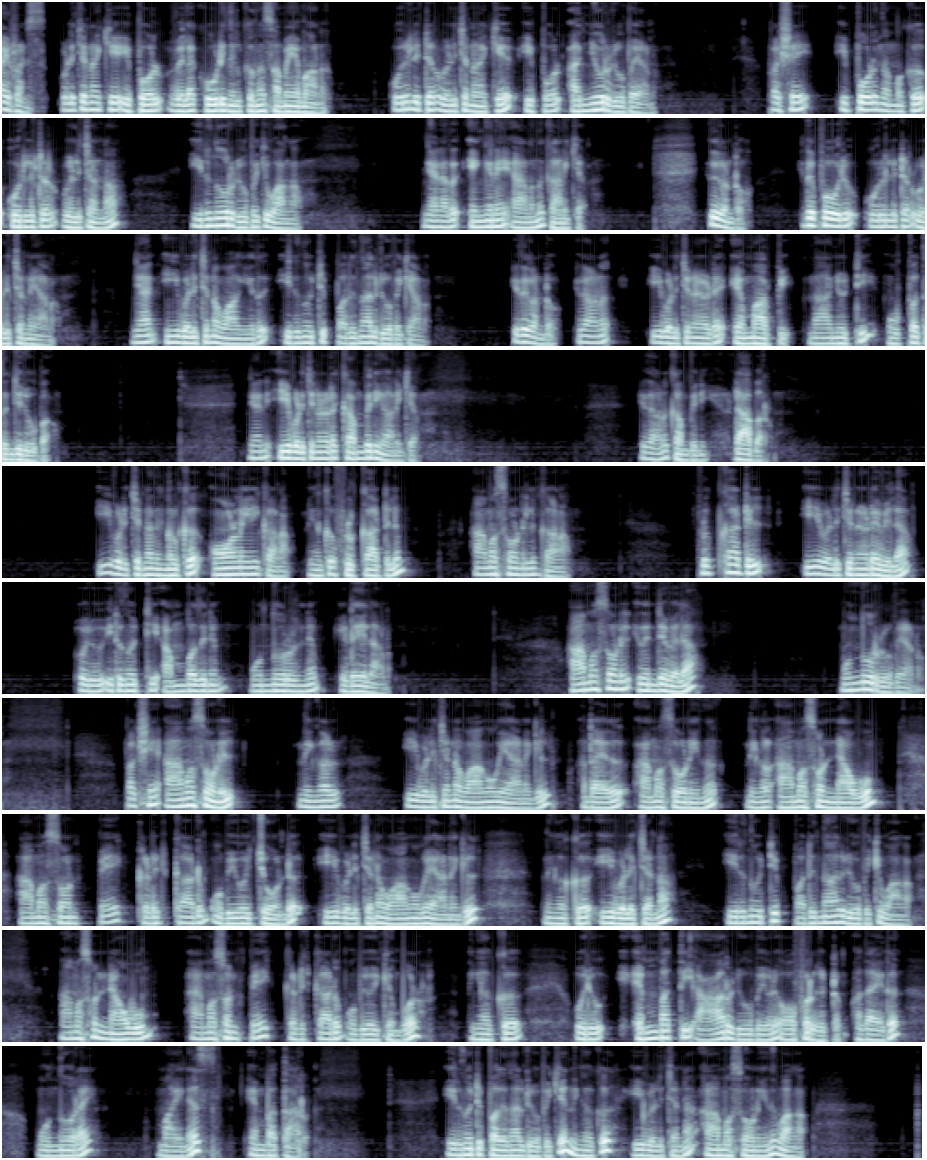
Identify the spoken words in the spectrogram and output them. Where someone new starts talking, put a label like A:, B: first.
A: Hi friends വെളിച്ചെണ്ണയ്ക്ക് ഇപ്പോൾ വില കൂടി നിൽക്കുന്ന സമയമാണ്. ഒരു ലിറ്റർ വെളിച്ചെണ്ണയ്ക്ക് ഇപ്പോൾ അഞ്ഞൂറ് രൂപയാണ്. പക്ഷേ ഇപ്പോൾ നമുക്ക് ഒരു ലിറ്റർ വെളിച്ചെണ്ണ ഇരുന്നൂറ് രൂപയ്ക്ക് വാങ്ങാം. ഞാനത് എങ്ങനെയാണെന്ന് കാണിക്കാം. ഇത് കണ്ടോ? ഇതിപ്പോൾ ഒരു ഒരു ലിറ്റർ വെളിച്ചെണ്ണയാണ്. ഞാൻ ഈ വെളിച്ചെണ്ണ വാങ്ങിയത് ഇരുന്നൂറ്റി പതിനാല് രൂപയ്ക്കാണ്. ഇത് കണ്ടോ? ഇതാണ് ഈ വെളിച്ചെണ്ണയുടെ എം ആർ പി നാനൂറ്റി മുപ്പത്തഞ്ച് രൂപ. ഞാൻ ഈ വെളിച്ചെണ്ണയുടെ കമ്പനി കാണിക്കാം. ഇതാണ് കമ്പനി ഡാബർ. ഈ വെളിച്ചെണ്ണ നിങ്ങൾക്ക് ഓൺലൈനിൽ കാണാം. നിങ്ങൾക്ക് ഫ്ലിപ്കാർട്ടിലും ആമസോണിലും കാണാം. ഫ്ലിപ്കാർട്ടിൽ ഈ വെളിച്ചെണ്ണയുടെ വില ഒരു ഇരുന്നൂറ്റി അമ്പതിനും മുന്നൂറിനും ഇടയിലാണ്. ആമസോണിൽ ഇതിന്റെ വില മുന്നൂറ് രൂപയാണ്. പക്ഷേ ആമസോണിൽ നിങ്ങൾ ഈ വെളിച്ചെണ്ണ വാങ്ങുകയാണെങ്കിൽ അതായത് ആമസോണിൽ നിന്ന് നിങ്ങൾ ആമസോൺ നൗവും ആമസോൺ പേ ക്രെഡിറ്റ് കാർഡും ഉപയോഗിച്ചുകൊണ്ട് ഈ വെളിച്ചെണ്ണ വാങ്ങുകയാണെങ്കിൽ നിങ്ങൾക്ക് ഈ വെളിച്ചെണ്ണ ഇരുന്നൂറ്റി പതിനാല് രൂപയ്ക്ക് വാങ്ങാം. ആമസോൺ നൗവും ആമസോൺ പേ ക്രെഡിറ്റ് കാർഡും ഉപയോഗിക്കുമ്പോൾ നിങ്ങൾക്ക് ഒരു എൺപത്തി ആറ് രൂപയുടെ ഓഫർ കിട്ടും. അതായത് മുന്നൂറ് മൈനസ് എൺപത്താറ്. ഇരുന്നൂറ്റി പതിനാല് രൂപയ്ക്ക് നിങ്ങൾക്ക് ഈ വെളിച്ചെണ്ണ ആമസോണിൽ നിന്ന് വാങ്ങാം.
